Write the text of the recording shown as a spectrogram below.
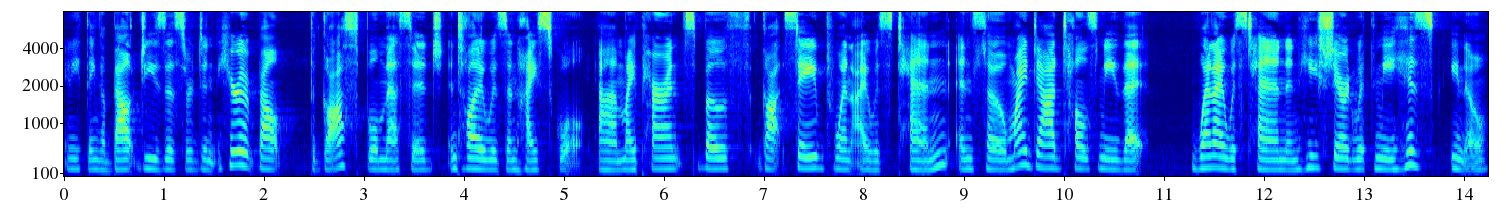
anything about Jesus or didn't hear about the gospel message until I was in high school. Uh, my parents both got saved when I was 10. And so my dad tells me that when I was 10 and he shared with me his, you know,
